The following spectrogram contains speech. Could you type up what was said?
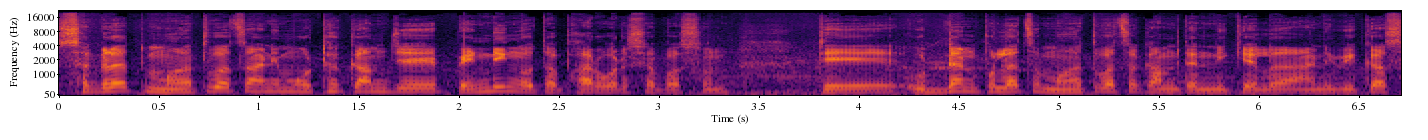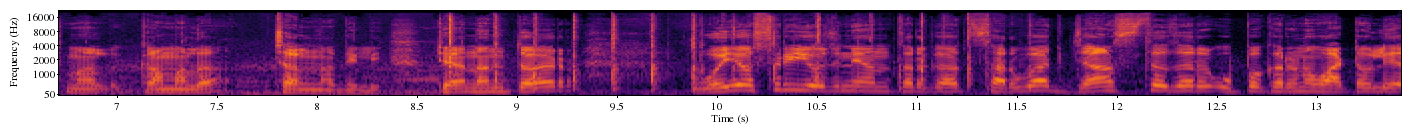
सगळ्यात महत्त्वाचं आणि मोठं काम जे पेंडिंग होतं फार वर्षापासून ते उड्डाणपुलाचं महत्त्वाचं काम त्यांनी केलं आणि विकास माल कामाला चालना दिली. त्यानंतर वयोश्री योजनेअंतर्गत सर्वात जास्त जर उपकरणं वाटवले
